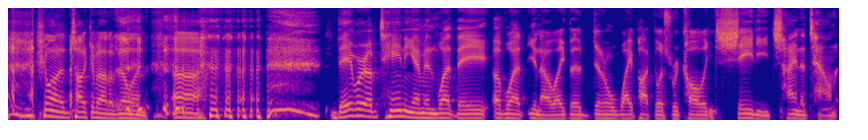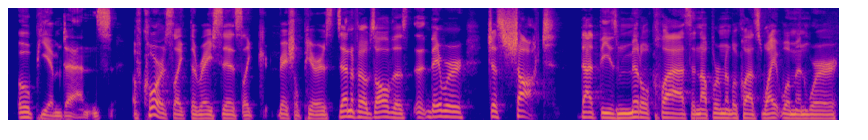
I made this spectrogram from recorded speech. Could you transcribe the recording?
if you want to talk about a villain? Uh, they were obtaining him in what they of what you know, like the general white populace were calling shady Chinatown opium dens of course, like the racists, like racial purists, xenophobes, all of those, they were just shocked that these middle class and upper middle class white women were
